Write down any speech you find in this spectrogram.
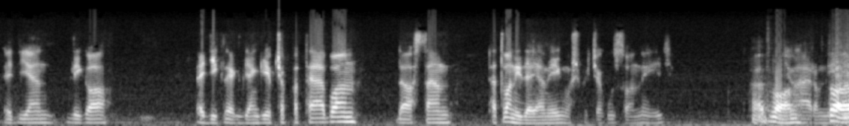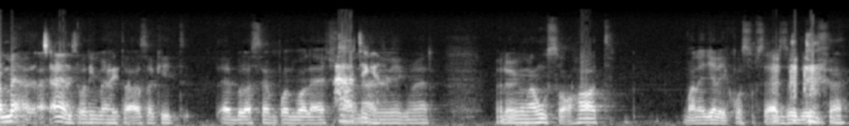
egy ilyen liga egyik leggyengébb csapatában, de aztán, tehát van ideje még, most még csak 24. Hát van. Három, Talán me- Anthony Menta az, akit ebből a szempontból lehet hát igen. még, mert, mert ő már 26, van egy elég hosszú szerződése,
